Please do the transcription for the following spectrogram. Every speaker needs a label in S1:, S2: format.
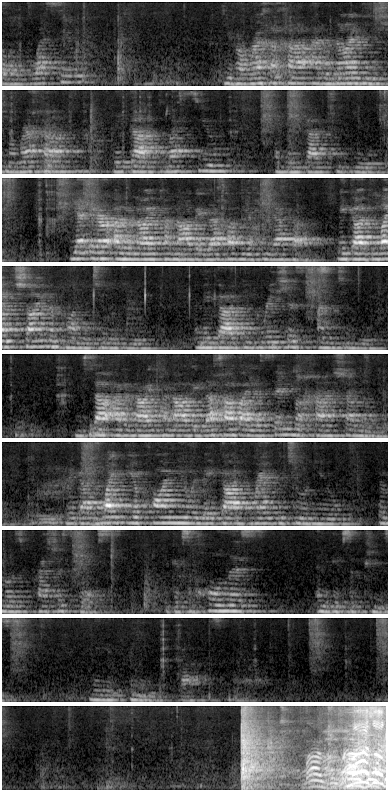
S1: So I bless you. May God bless you and may God keep you. May God's light shine upon the two of you, and may God be gracious unto you. May God's light be upon you, and may God grant the two of you the most precious gifts, the gifts of wholeness and the gifts of peace. May it be God's will.
S2: Mazel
